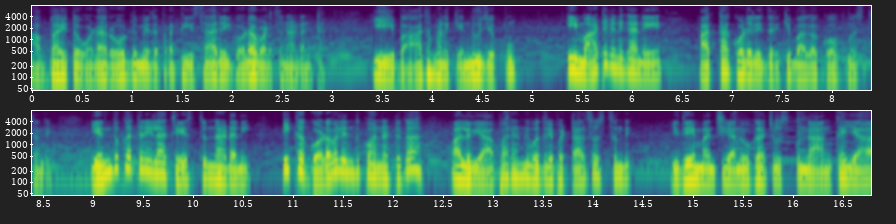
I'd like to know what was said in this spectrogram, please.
అబ్బాయితో కూడా రోడ్డు మీద ప్రతిసారి గొడవ పడుతున్నాడంట. ఈ బాధ మనకెందుకు చెప్పు? ఈ మాట వినగానే అత్తాకోడలిద్దరికీ బాగా కోపం వస్తుంది. ఎందుకు అతను ఇలా చేస్తున్నాడని? ఇక గొడవలెందుకు అన్నట్టుగా వాళ్ళు వ్యాపారాన్ని వదిలిపెట్టాల్సి వస్తుంది. ఇదే మంచి అనువుగా చూసుకున్న అంకయ్య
